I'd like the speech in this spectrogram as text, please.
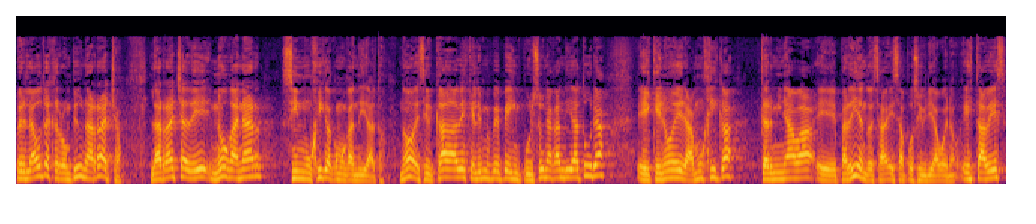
pero la otra es que rompió una racha, la racha de no ganar sin Mujica como candidato. ¿no? Es decir, cada vez que el MPP impulsó una candidatura eh, que no era Mujica, terminaba eh, perdiendo esa, esa, posibilidad. Bueno, esta vez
